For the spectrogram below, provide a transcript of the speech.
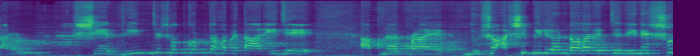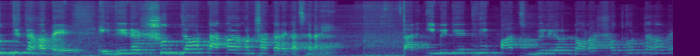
কারণ সে ঋণ যে শোধ করতে হবে তার এই যে আপনার প্রায় দুশো আশি বিলিয়ন ডলারের যে ঋণের সুদ দিতে হবে, এই ঋণের সুদ দেওয়ার টাকা এখন সরকারের কাছে নাই। তার ইমিডিয়েটলি পাঁচ বিলিয়ন ডলার শোধ করতে হবে।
